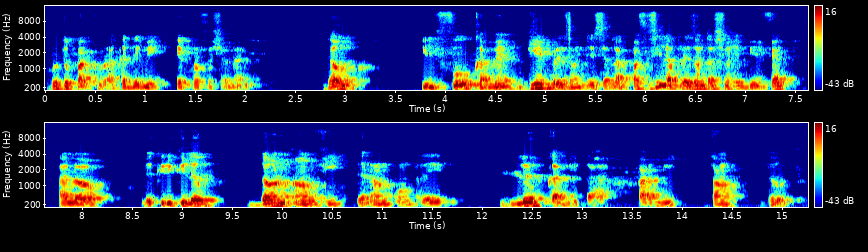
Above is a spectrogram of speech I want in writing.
votre parcours académique et professionnel. Donc, il faut quand même bien présenter cela, parce que si la présentation est bien faite, alors le curriculum donne envie de rencontrer le candidat parmi tant d'autres.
